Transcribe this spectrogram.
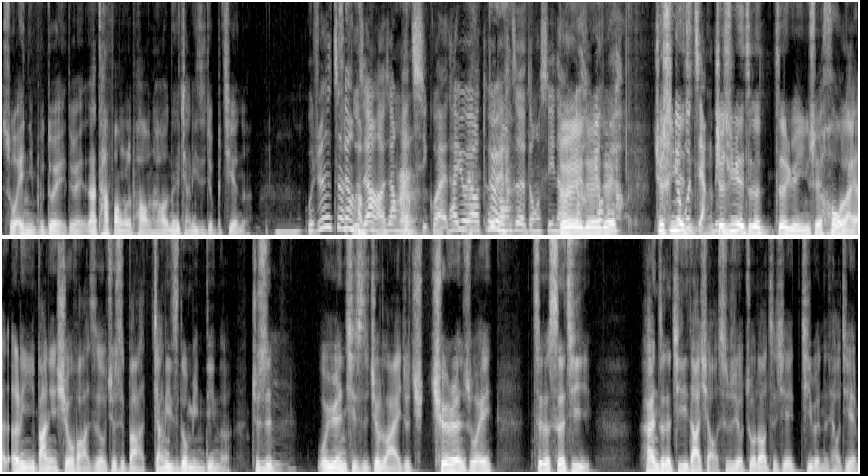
说：“哎、欸，你不对，对。”那他放了炮，然后那个奖励值就不见了。嗯，我觉得政府这样好像蛮奇怪，他又要推动这个东西，对对对，对，就是因为 不奖励，就是因为这个这个原因，所以后来二零一八年修法之后，就是把奖励值都明定了，就是委员其实就来就确确认说：“哎、欸，这个设计和这个基地大小是不是有做到这些基本的条件，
